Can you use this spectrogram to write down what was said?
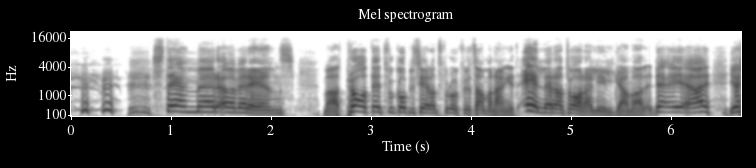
Stämmer överens med att prata ett för komplicerat språk för sammanhanget, eller att vara lillgammal. Det är, jag,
